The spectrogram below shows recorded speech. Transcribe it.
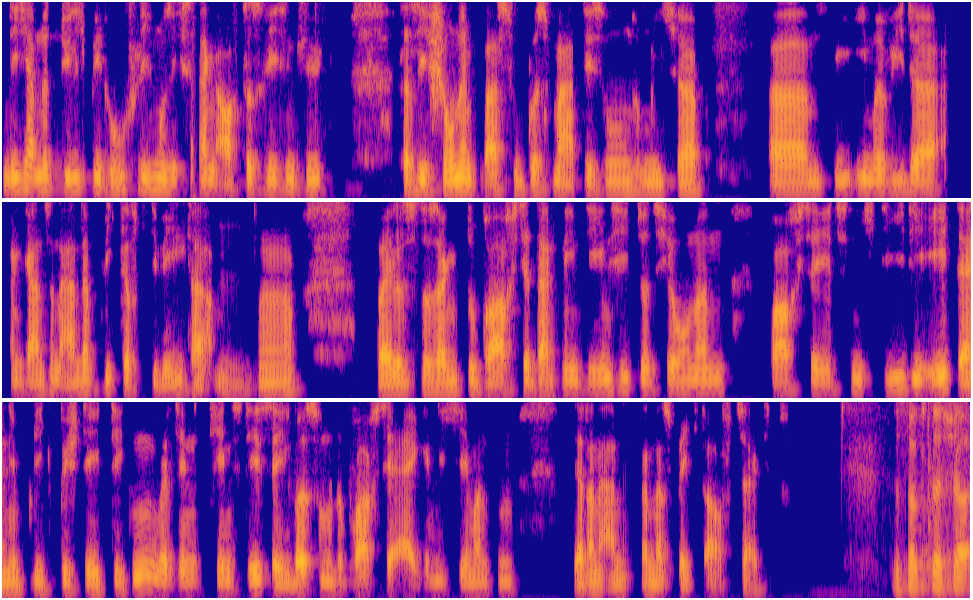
Und ich habe natürlich beruflich, muss ich sagen, auch das Riesenglück, dass ich schon ein paar Super Smarties rund um mich habe, ähm, die immer wieder einen ganz anderen Blick auf die Welt haben. Mhm. Ja, weil sozusagen du brauchst ja dann in den Situationen, brauchst ja jetzt nicht die, die eh deinen Blick bestätigen, weil den kennst du eh selber, sondern du brauchst ja eigentlich jemanden, der dann einen anderen Aspekt aufzeigt. Du sagst da schon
